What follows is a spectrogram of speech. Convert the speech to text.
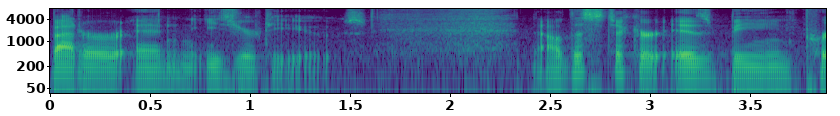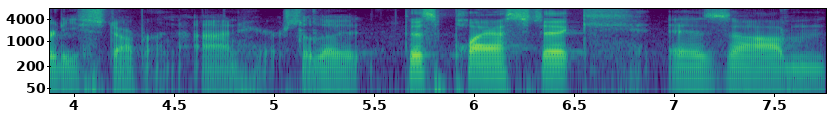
better and easier to use. Now this sticker is being pretty stubborn on here. So the this plastic is um,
